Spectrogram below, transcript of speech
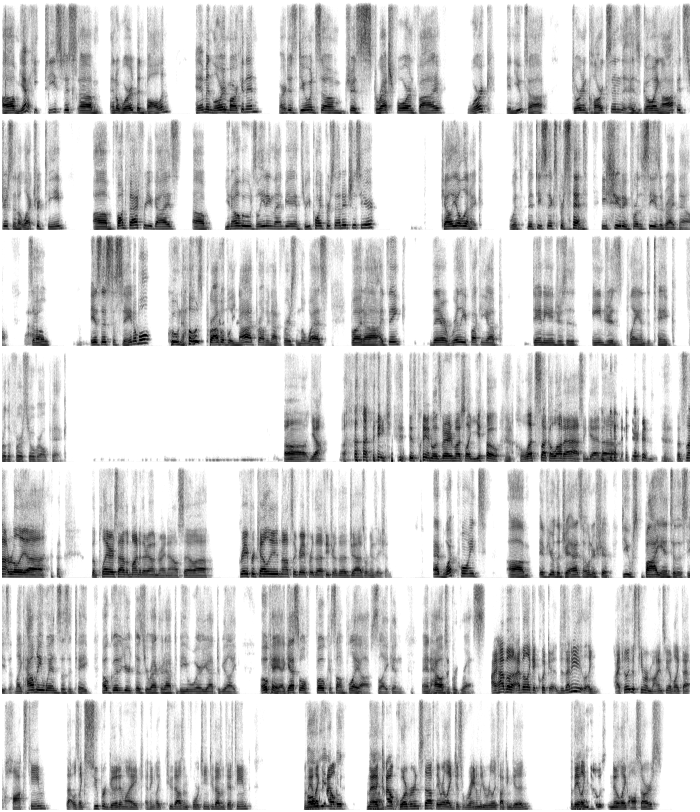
Um, yeah, he, he's just um in a word been balling. Him and Lauri Markkanen are just doing some just stretch four and five work in Utah. Jordan Clarkson is going off. It's just an electric team. Um, fun fact for you guys. Um, you know who's leading the NBA in three-point percentage this year? Kelly Olynyk with 56%. He's shooting for the season right now. So is this sustainable? who knows? Probably not. Probably not first in the West. But uh, I think they're really fucking up Danny Ainge's Ainge's plan to tank for the first overall pick. Uh, yeah. I think his plan was very much like, yo, let's suck a lot of ass and get uh that's not really uh the players have a mind of their own right now. So uh great for Kelly, not so great for the future of the Jazz organization. At what point, um, if you're the Jazz ownership, do you buy into the season? Like, how many wins does it take? How good your does your record have to be where you have to be like, okay, I guess we'll focus on playoffs, like, and and how to progress. I have a I have a, like a quick. Does any like I feel like this team reminds me of like that Hawks team that was like super good in like I think like 2014 2015 when they Oh, had like yeah, Kyle, when they had um, Kyle Korver and stuff. They were like just randomly really fucking good, but they had like no no like all stars.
